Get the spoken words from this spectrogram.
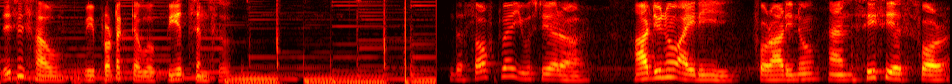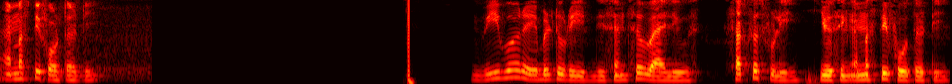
This is how we protect our pH sensor. The software used here are Arduino IDE for Arduino and CCS for MSP430. We were able to read the sensor values successfully using MSP430.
